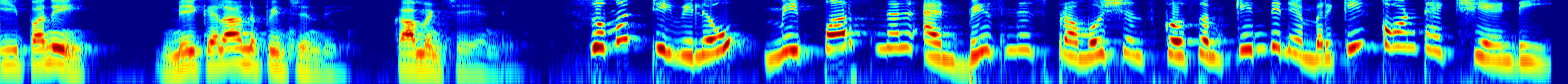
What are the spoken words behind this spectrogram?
ఈ పని మీకు ఎలా అనిపించింది? కామెంట్ చేయండి. సుమన్ టీవీలో మీ పర్సనల్ అండ్ బిజినెస్ ప్రమోషన్స్ కోసం కింది నెంబర్కి కాంటాక్ట్ చేయండి.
